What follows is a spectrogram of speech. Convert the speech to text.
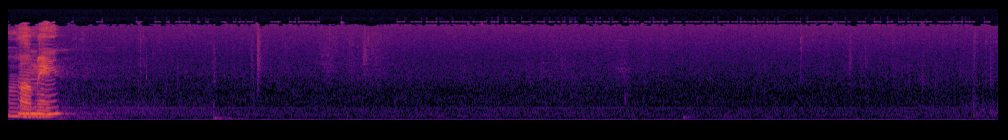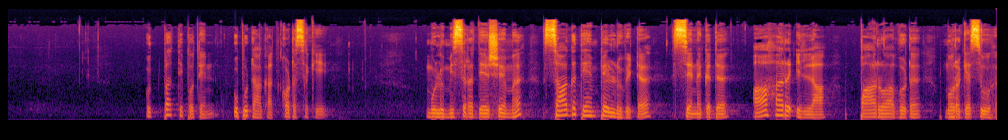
ආමේන්. උත්පත්ති පොතෙන් උපුටාගත් කොටසකි. මුළු මිස්ර දේශයම සාගතයෙන් පෙළනු විට සෙනගද ආහාර ඉල්ලා පාරාවට මොර ගැසූහ.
